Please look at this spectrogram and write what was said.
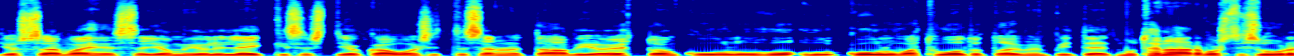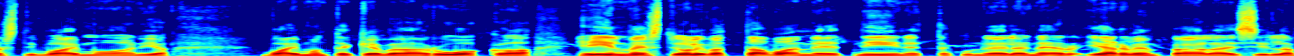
jossain vaiheessa Jomi oli leikkisesti jo kauan sitten sanonut, että avioehtoon kuuluu, hu, kuuluvat huoltotoimenpiteet, mutta hän arvosti suuresti vaimoaan ja vaimon tekevää ruokaa. He ilmeisesti olivat tavanneet niin, että kun näillä järvenpääläisillä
